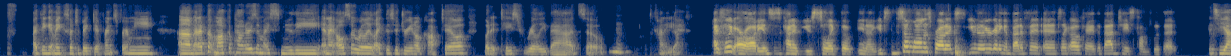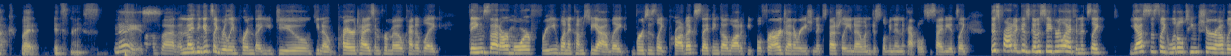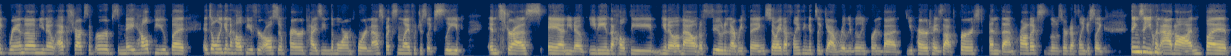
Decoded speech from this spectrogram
I think it makes such a big difference for me. Um, and I put maca powders in my smoothie. And I also really like this adrenal cocktail, but it tastes really bad. So mm-hmm. it's kind of yuck. I feel like our audience is kind of used to like the, you know, you some wellness products, you know, you're getting a benefit and it's like, okay, the bad taste comes with it. It's yuck, but it's nice. Nice. that. And I think it's like really important that you do, you know, prioritize and promote kind of like things that are more free when it comes to yeah like versus like products i think a lot of people for our generation especially you know and just living in a capitalist society it's like this product is going to save your life. And it's like yes this like little tincture of like random you know extracts of herbs may help you but it's only going to help you if you're also prioritizing the more important aspects in life which is like sleep and stress and you know eating the healthy you know amount of food and everything. So i definitely think it's like yeah really really important that you prioritize that first and then products. Those are definitely just like things that you can add on but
